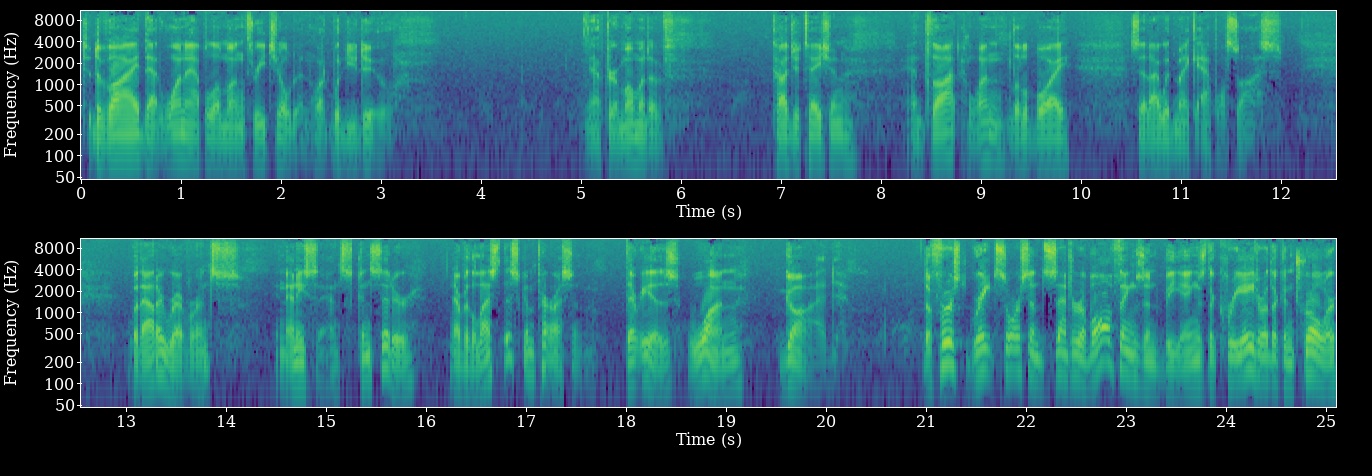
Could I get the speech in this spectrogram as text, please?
to divide that one apple among three children. What would you do? After a moment of cogitation and thought, one little boy said, I would make applesauce. Without irreverence, in any sense, consider Nevertheless, this comparison there is one God. The first great source and center of all things and beings, the creator, the controller,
